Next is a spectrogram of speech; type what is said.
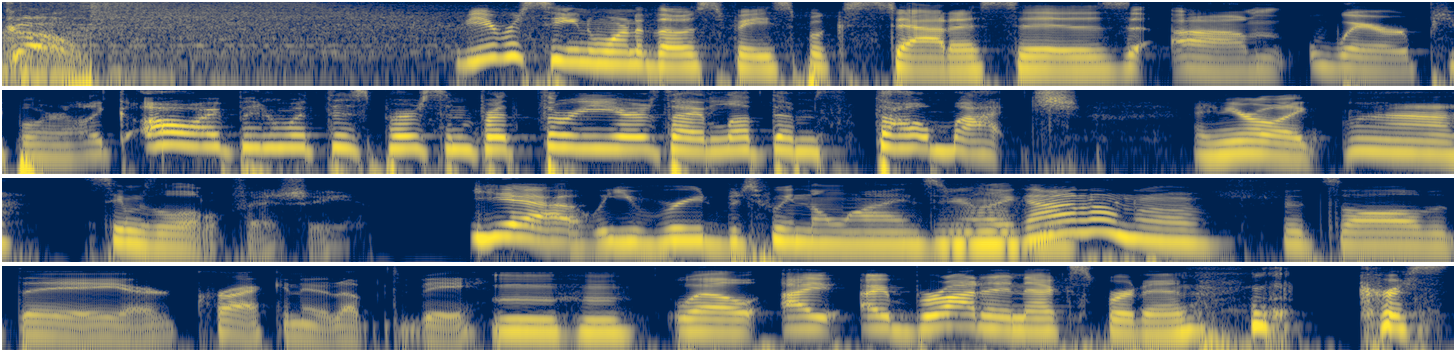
Go. Have you ever seen one of those Facebook statuses um, where people are like, "Oh, I've been with this person for three years. I love them so much," and you're like, "Ah, seems a little fishy." yeah, you read between the lines, and you're Mm-hmm. like, I don't know if it's all that they are cracking it up to be. Mm-hmm. Well, I I brought an expert in, Chris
